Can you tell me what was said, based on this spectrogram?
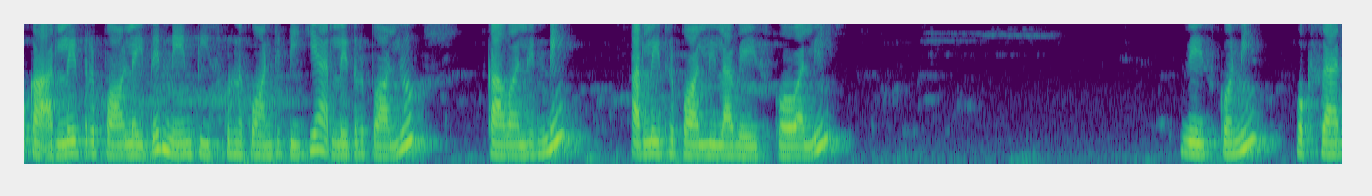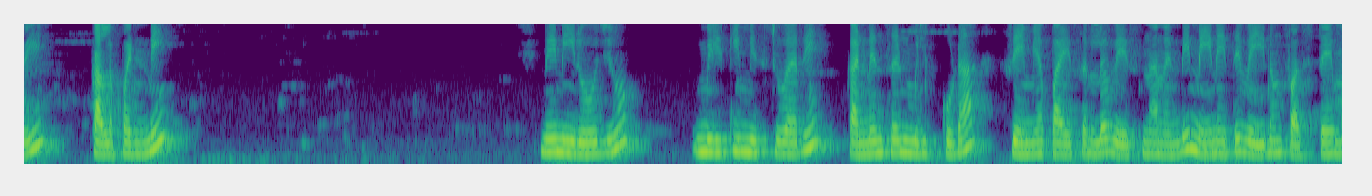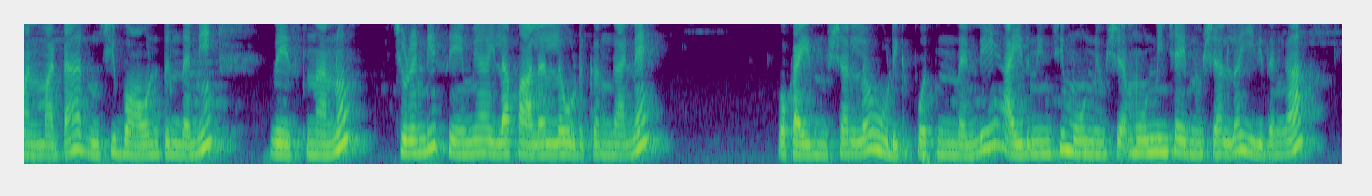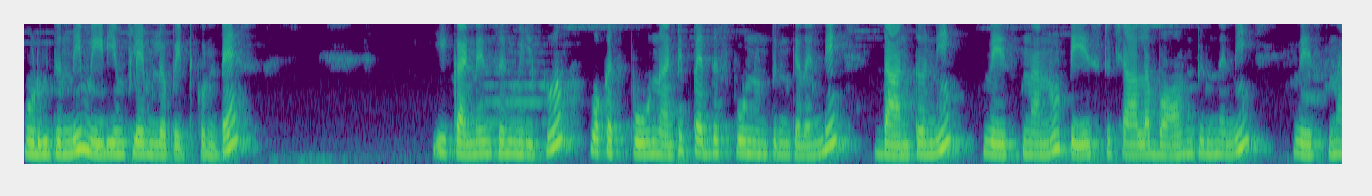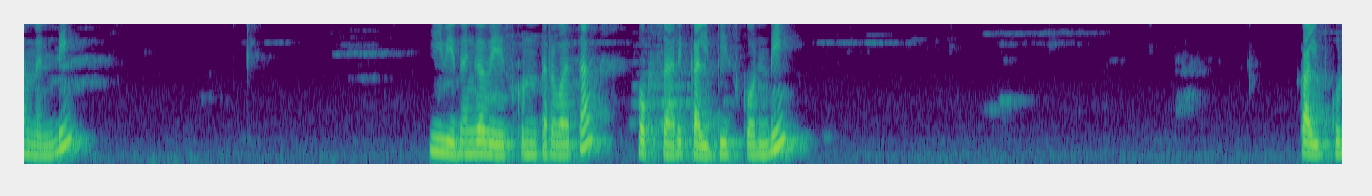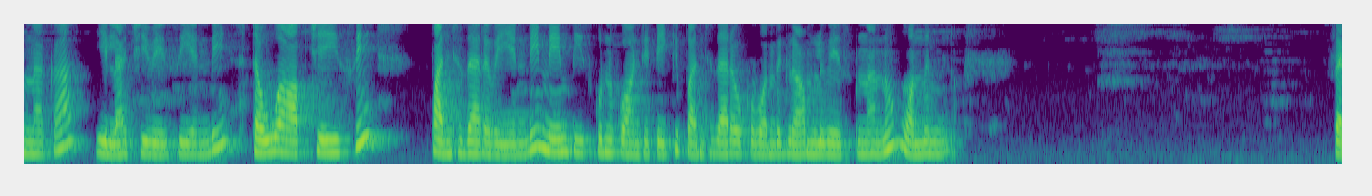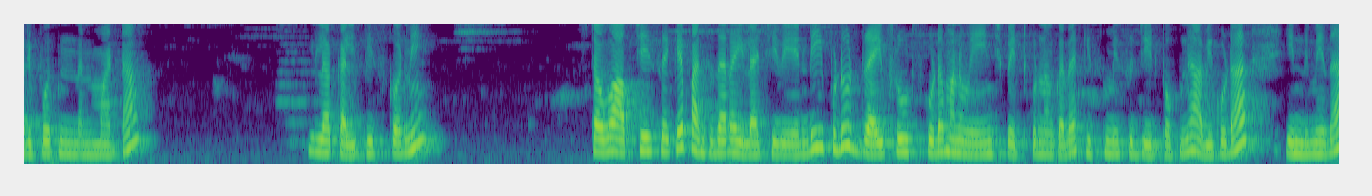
ఒక అర లీటర్ పాలు అయితే నేను తీసుకున్న క్వాంటిటీకి అర లీటర్ పాలు కావాలండి. అర లీటర్ పాలు ఇలా వేసుకోవాలి. వేసుకొని ఒకసారి కలపండి. నేను ఈరోజు మిల్కీ మిస్ట్ వరి కండెన్సర్డ్ మిల్క్ కూడా సేమియా పాయసంలో వేస్తున్నానండి. నేనైతే వేయడం ఫస్ట్ టైం అనమాట రుచి బాగుంటుందని వేస్తున్నాను. చూడండి సేమియా ఇలా పాలల్లో ఉడకంగానే ఒక ఐదు నిమిషాల్లో ఉడికిపోతుందండి. ఐదు నుంచి మూడు నిమిషాలు మూడు నుంచి ఐదు నిమిషాల్లో ఈ విధంగా ఉడుకుతుంది. మీడియం ఫ్లేమ్లో పెట్టుకుంటే ఈ కండెన్స్డ్ మిల్క్ ఒక స్పూన్ అంటే పెద్ద స్పూన్ ఉంటుంది కదండి. దాంతో వేస్తున్నాను. టేస్ట్ చాలా బాగుంటుందని వేస్తున్నానండి. ఈ విధంగా వేసుకున్న తర్వాత ఒకసారి కలిపేసుకోండి. కలుపుకున్నాక ఇలాచీ వేసేయండి. స్టవ్ ఆఫ్ చేసి పంచదార వేయండి. నేను తీసుకున్న క్వాంటిటీకి పంచదార ఒక వంద గ్రాములు వేస్తున్నాను. వంద సరిపోతుందన్నమాట. ఇలా కలిపేసుకొని స్టవ్ ఆఫ్ చేసాకే పంచదార ఇలాచి వేయండి. ఇప్పుడు డ్రై ఫ్రూట్స్ కూడా మనం వేయించి పెట్టుకున్నాం కదా కిస్మిస్ జీడిపప్పుని అవి కూడా ఇందు మీద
